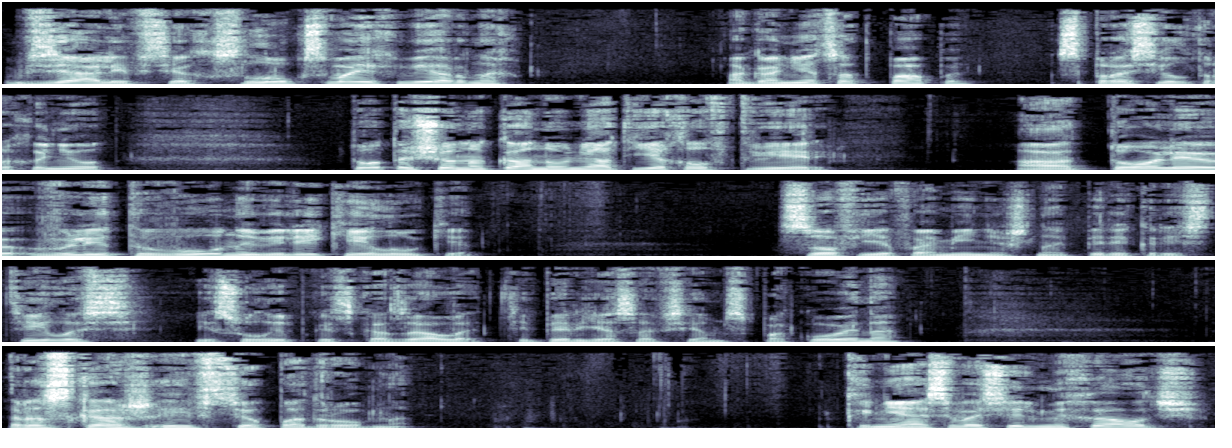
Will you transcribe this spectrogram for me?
взяли всех слуг своих верных. — А гонец от папы? — спросил Траханет. — Тот еще накануне отъехал в Тверь, а то ли в Литву на Великие Луки. — Софья Фоминишна перекрестилась и с улыбкой сказала, «Теперь я совсем спокойна. Расскажи все подробно». Князь Василий Михайлович,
